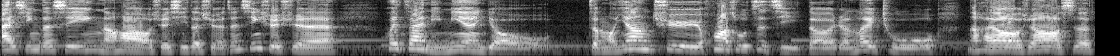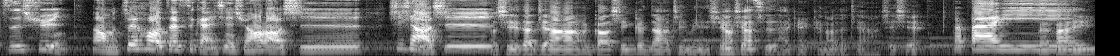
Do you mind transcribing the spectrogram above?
爱心的心，然后学习的学，真心学学会在里面有怎么样去画出自己的人类图，那还有璇老师的资讯。那我们最后再次感谢璇老师，谢谢老师，谢谢大家，很高兴跟大家见面，希望下次还可以看到大家，谢谢，拜拜，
